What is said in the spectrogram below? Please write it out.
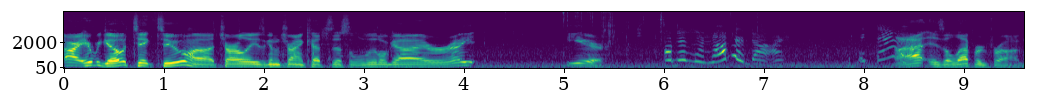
All right, here we go. Take two. Uh, Charlie is going to try and catch this little guy right here. Oh, there's another die. Right there. That is a leopard frog.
